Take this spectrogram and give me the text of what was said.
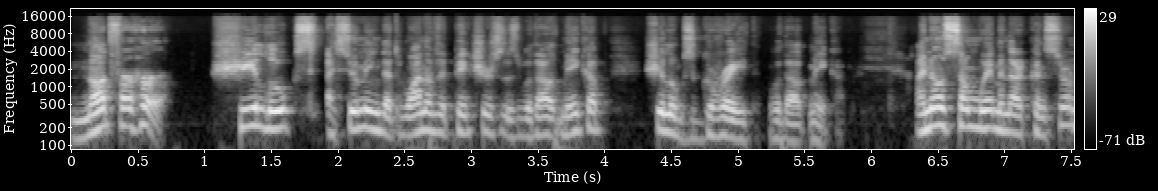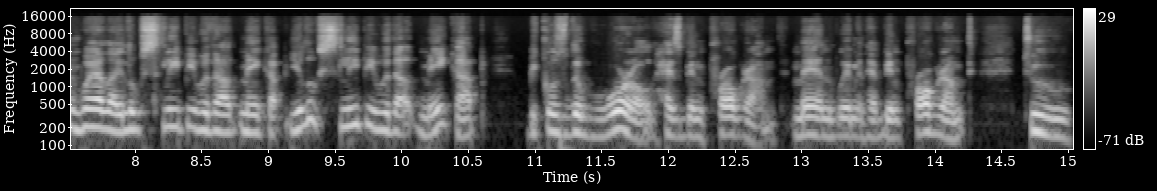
Not for her. She looks assuming that one of the pictures is without makeup she looks great without makeup. I know some women are concerned well i look sleepy without makeup. You look sleepy without makeup because the world has been programmed. Men women have been programmed to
